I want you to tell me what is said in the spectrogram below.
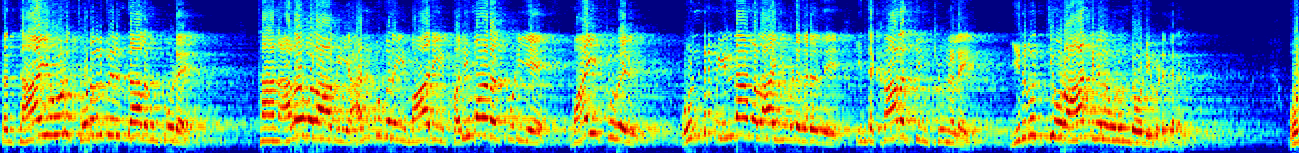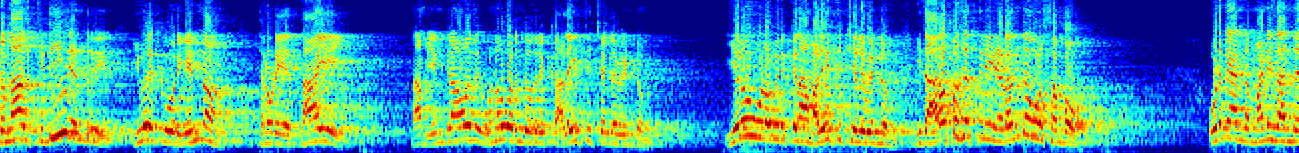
தன் தாயோடு தொடர்பு இருந்தாலும் கூட தான் அளவலாவிய அன்புகளை மாறி பரிமாறக்கூடிய வாய்ப்புகள் ஒன்றும் இல்லாமல் ஆகிவிடுகிறது இந்த காலத்தின் சூழ்நிலை. இருபத்தி ஒரு ஆண்டுகள் உருண்டோடி விடுகிறது. ஒரு நாள் திடீரென்று இவருக்கு ஒரு எண்ணம் தன்னுடைய தாயை நாம் எங்காவது உணவருந்துவதற்கு அழைத்து செல்ல வேண்டும். இரவு உணவிற்கு நாம் அழைத்து செல்ல வேண்டும். இது அரபகத்திலே நடந்த ஒரு சம்பவம். உடனே அந்த மனித அந்த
